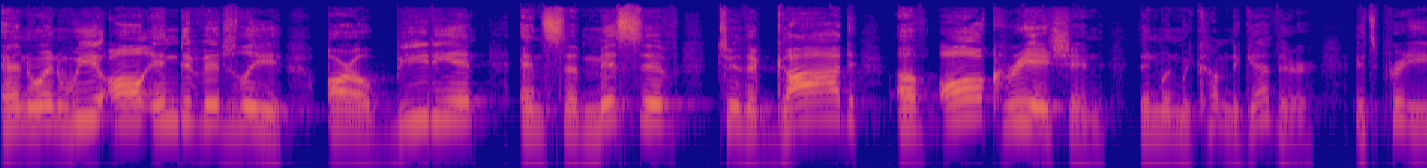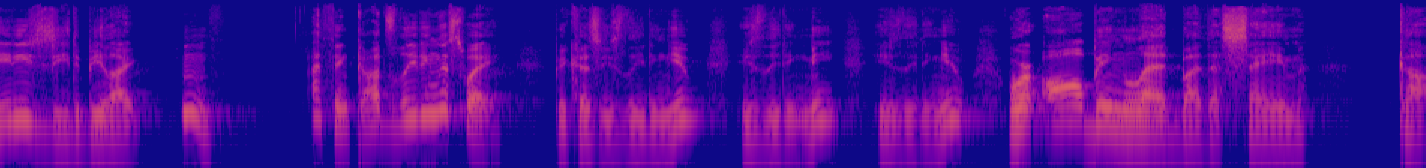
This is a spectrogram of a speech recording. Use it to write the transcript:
And when we all individually are obedient and submissive to the God of all creation, then when we come together, it's pretty easy to be like, hmm, I think God's leading this way because He's leading you, He's leading me, He's leading you. We're all being led by the same God.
